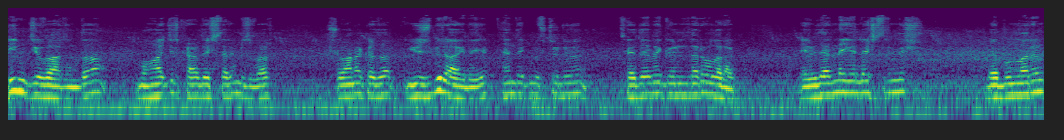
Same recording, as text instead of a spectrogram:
bin civarında muhacir kardeşlerimiz var. Şu ana kadar 101 aileyi Hendek Müftülüğü TDV gönüllüleri olarak evlerine yerleştirmiş ve bunların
